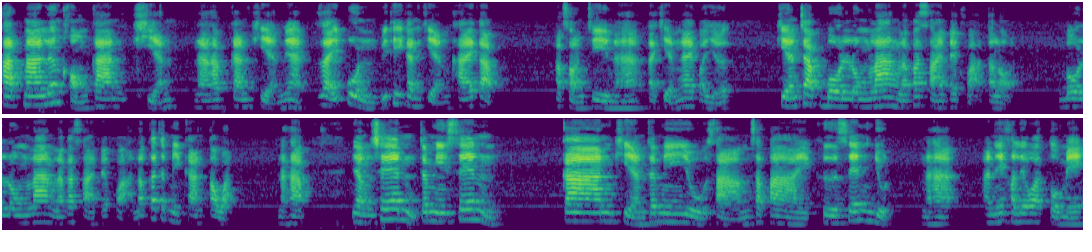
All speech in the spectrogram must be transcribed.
ถัดมาเรื่องของการเขียนนะครับ การเขียนเนี่ยภาษาญี่ปุ่นวิธีการเขียนคล้ายกับอักษรจีนนะฮะ แต่เขียนง่ายกว่าเยอะ เขียนจากบนลงล่างแล้วก็ซ้ายไปขวาตลอด บนลงล่างแล้วก็ซ้ายไปขวา แล้วก็จะมีการตวัดนะครับ อย่างเช่นจะมีเส้นการเขียนจะมีอยู่ 3 สไตล์ คือเส้นหยุดนะฮะ อันนี้เขาเรียกว่าโตเมะ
